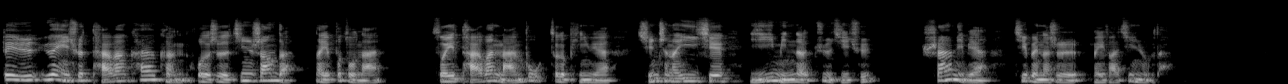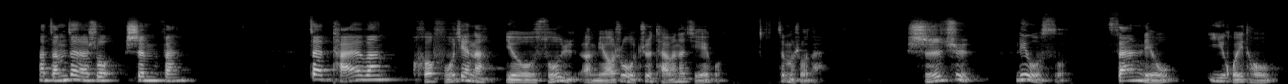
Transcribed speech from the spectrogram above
对于愿意去台湾开垦或者是经商的，那也不阻拦。所以台湾南部这个平原形成了一些移民的聚集区，山里面基本呢是没法进入的。那咱们再来说生番，在台湾和福建呢有俗语啊描述去台湾的结果，这么说的：十去六死三留一回头。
